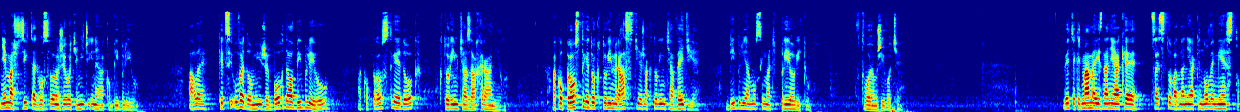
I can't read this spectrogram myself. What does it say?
nemáš čítať vo svojom živote nič iné ako Bibliu. Ale keď si uvedomí, že Boh dal Bibliu ako prostriedok, ktorým ťa zachránil. Ako prostriedok, ktorým rastieš a ktorým ťa vedie. Biblia musí mať prioritu v tvojom živote. Viete, keď máme ísť na nejaké cestovať, na nejaké nové miesto,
